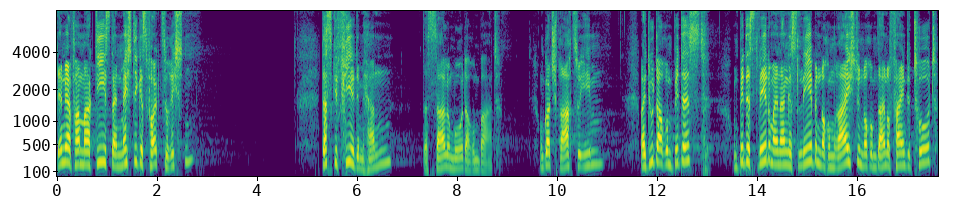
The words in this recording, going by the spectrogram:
Denn wer vermag dies, dein mächtiges Volk zu richten? Das gefiel dem Herrn, dass Salomo darum bat. Und Gott sprach zu ihm, weil du darum bittest und bittest weder um ein langes Leben, noch um Reichtum, noch um deiner Feinde Tod,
